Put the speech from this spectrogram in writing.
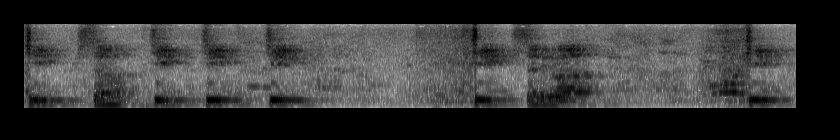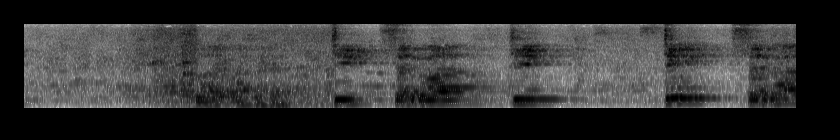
Cik, sa, cik, cik, cik Cik, satu dua Cik Suara kurang benar Cik, satu dua cik cik satu dua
